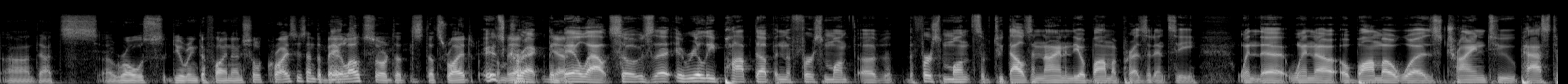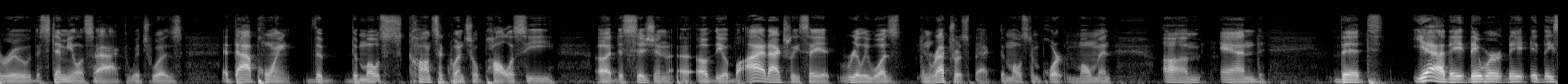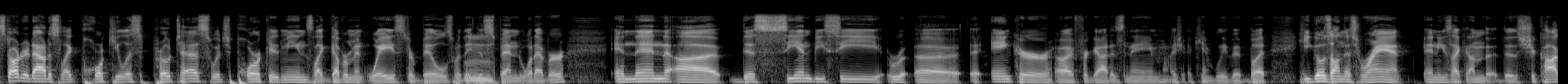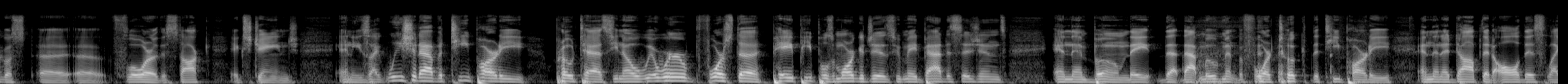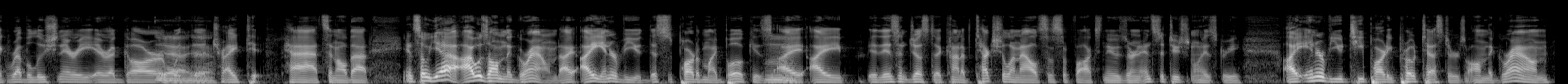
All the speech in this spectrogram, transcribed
uh, that's uh, rose during the financial crisis and the bailouts, or that's that's right. It's Um, yeah, correct. The yeah. bailout. So it was. Uh, it really popped up in the first month of the first months of 2009 in the Obama presidency, when the when uh, Obama was trying to pass through the Stimulus Act, which was at that point the the most consequential policy uh, decision of the Obama. I'd actually say it really was, in retrospect, the most important moment, um, and that yeah they, they were they they started out as like porkulus protests which pork it means like government waste or bills where they just spend whatever. And then uh, this cnbc uh, anchor oh, i forgot his name. I, I can't believe it. But he goes on this rant and he's like on the, the chicago uh, uh, floor of the stock exchange. And he's like we should have a tea party protest. You know, we're, we're forced to pay people's mortgages who made bad decisions. And then boom, they that, that movement before took the Tea Party and then adopted all this like revolutionary era garb Yeah, with the yeah. tri hats and all that. And so yeah, I was on the ground. I, I interviewed. This is part of my book. Is I I it isn't just a kind of textual analysis of Fox News or an institutional history. I interviewed Tea Party protesters on the ground,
